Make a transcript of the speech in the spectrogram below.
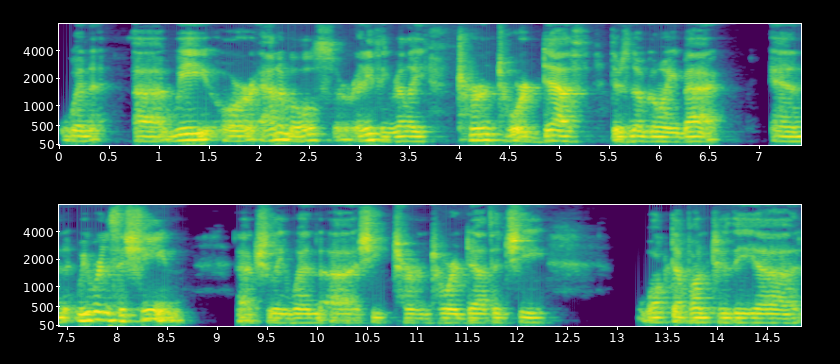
when uh, we or animals or anything really turn toward death, there's no going back. And we were in Sesshin actually when uh, she turned toward death and she walked up onto the uh,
